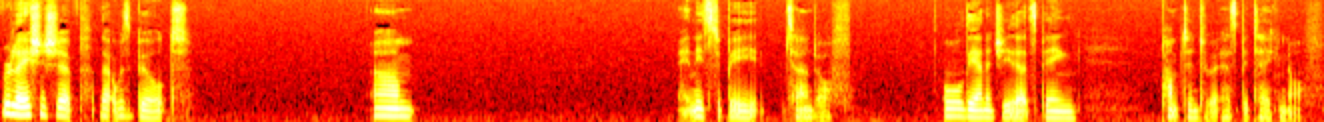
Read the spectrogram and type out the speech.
relationship that was built, um, it needs to be turned off. All the energy that's being pumped into it has been taken off,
